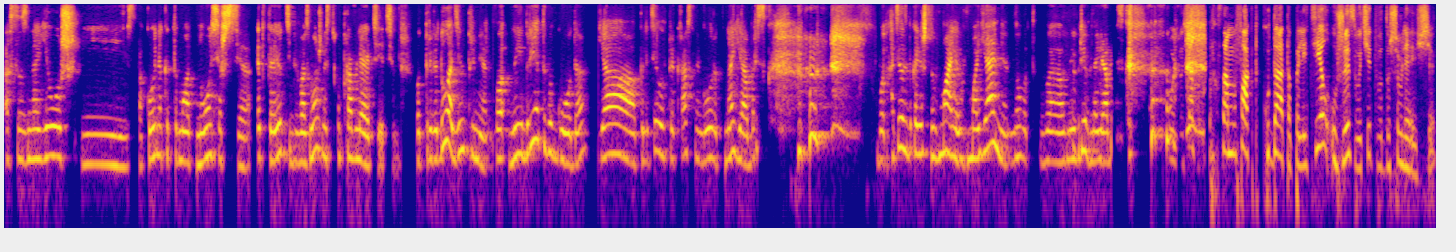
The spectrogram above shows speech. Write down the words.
осознаешь и спокойно к этому относишься, это дает тебе возможность управлять этим. Вот приведу один пример. В ноябре этого года я полетела в прекрасный город Ноябрьск. Вот, хотелось бы, конечно, в мае в Майами, но вот в ноябре в Ноябрьск. Ну сейчас сам факт куда-то полетел уже звучит воодушевляюще.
